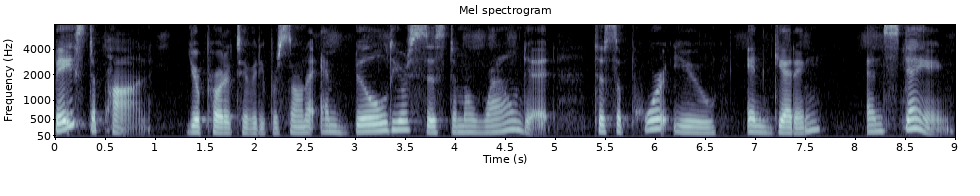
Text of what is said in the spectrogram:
based upon your productivity persona and build your system around it to support you in getting and staying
